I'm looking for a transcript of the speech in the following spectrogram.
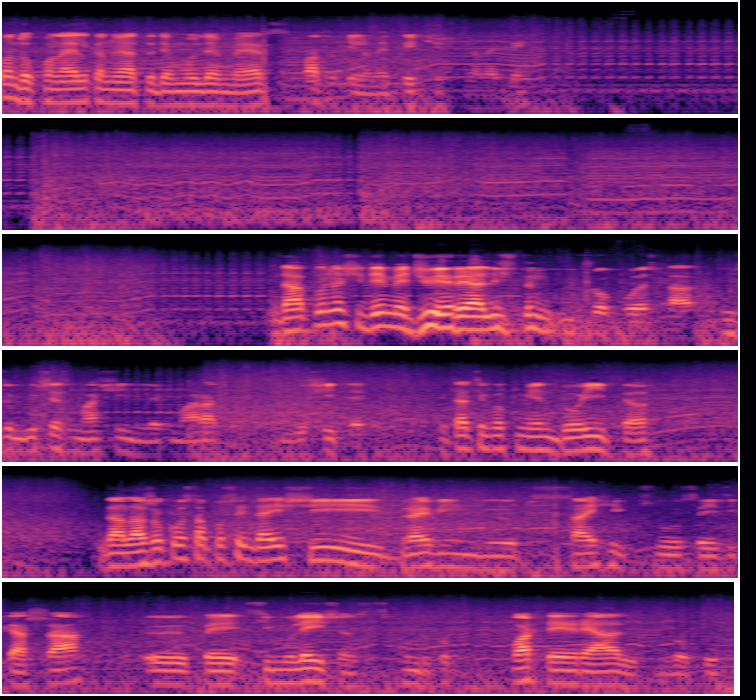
Conduc până la el că nu e atât de mult de mers, 4 km, 5 km. Dar până și damage e realist în jocul ăsta, cum se bușesc mașinile, cum arată, sunt bușite. Uitați-vă cum e îndoită. Dar la jocul ăsta poți să-i dai și driving psychics-ul, să-i zic așa, pe simulation, să spun după foarte real jocul.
